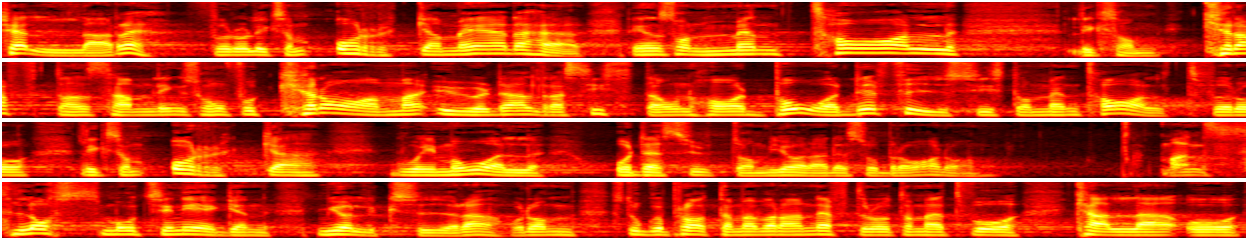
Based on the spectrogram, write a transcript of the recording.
källare för att liksom orka med det här. Det är en sån mental liksom, kraftansamling så hon får krama ur det allra sista hon har både fysiskt och mentalt för att liksom orka gå i mål och dessutom göra det så bra. Då. Man slåss mot sin egen mjölksyra och de stod och pratade med varandra efteråt, de här två Kalla och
